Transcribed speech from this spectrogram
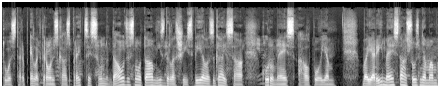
tostarp elektroniskās preces, un daudzas no tām izdala šīs vielas gaisā, kuru mēs elpojam, vai arī mēs tās uzņemam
